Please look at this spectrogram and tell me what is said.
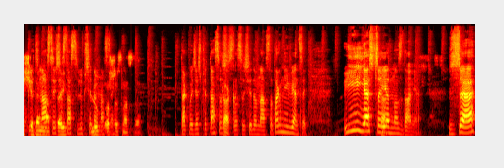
15, 17 16 lub Lub 17. o 16. Tak powiedziałeś 15, Tak. 16, 17, tak mniej więcej. I jeszcze Tak. jedno zdanie, że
